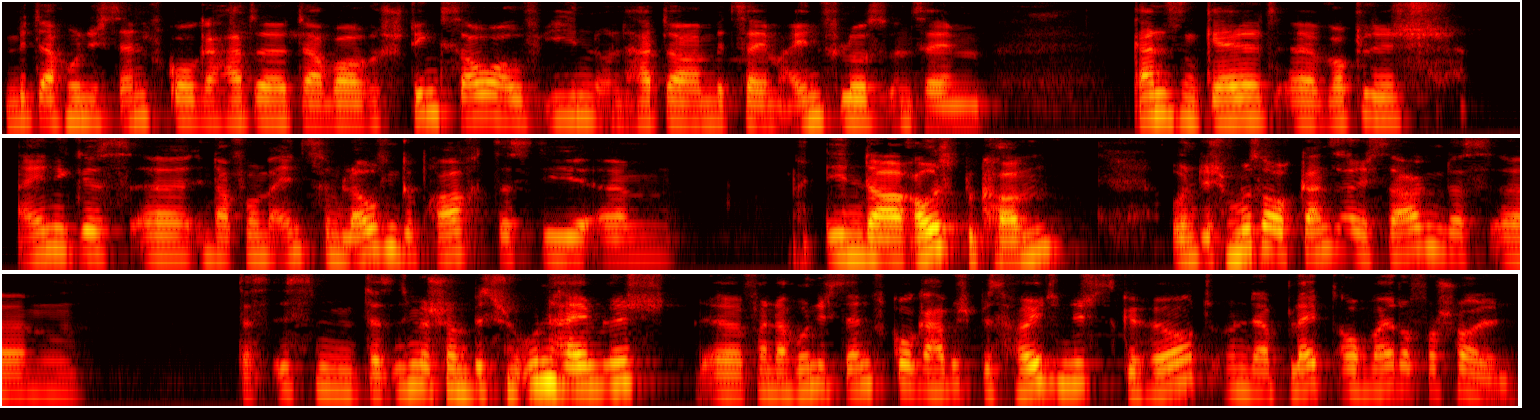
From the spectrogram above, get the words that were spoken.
mit der Honig-Senfgurke hatte. Da war stinksauer auf ihn und hat da mit seinem Einfluss und seinem ganzen Geld äh, wirklich einiges äh, in der Formel 1 zum Laufen gebracht, dass die ähm, ihn da rausbekommen. Und ich muss auch ganz ehrlich sagen, dass ähm, das, ist, das ist mir schon ein bisschen unheimlich. Äh, von der Honig-Senfgurke habe ich bis heute nichts gehört und er bleibt auch weiter verschollen.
